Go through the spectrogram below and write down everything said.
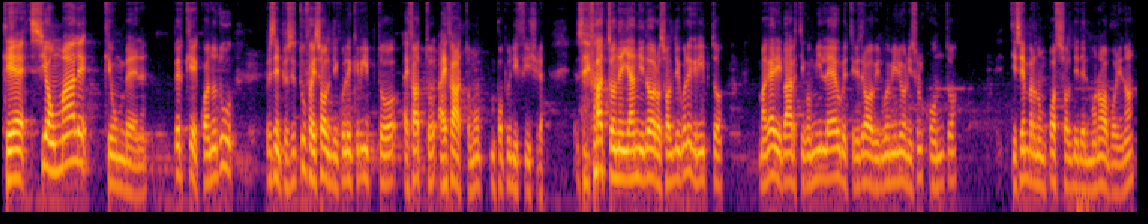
che è sia un male che un bene. Perché quando tu, per esempio, se tu fai soldi con le cripto, hai fatto, hai fatto un po' più difficile, se hai fatto negli anni d'oro soldi con le cripto, magari parti con 1000 euro e ti ritrovi 2 milioni sul conto, ti sembrano un po' soldi del Monopoli, no?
